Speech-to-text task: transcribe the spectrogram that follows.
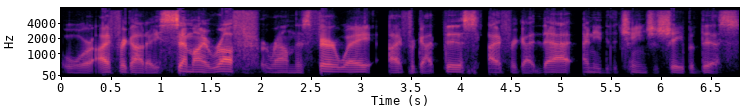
Or I forgot a semi-rough around this fairway, I forgot this, I forgot that, I needed to change the shape of this.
